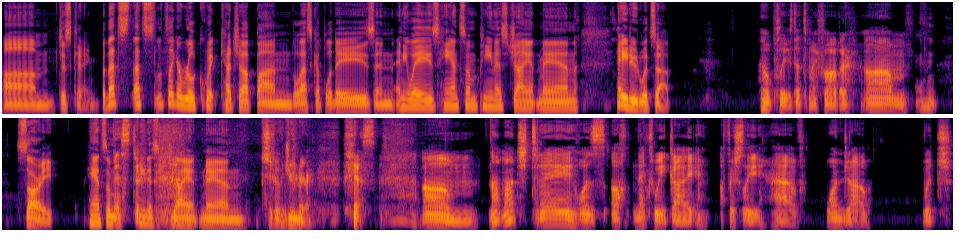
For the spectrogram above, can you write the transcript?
Um just kidding. But that's that's that's like a real quick catch up on the last couple of days. And anyways handsome penis giant man. Hey dude what's up Oh, please, that's my father. Um, sorry handsome Mister. penis giant man Junior. Junior. yes. Um, not much. Today was uh, next week. I officially have one job, which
